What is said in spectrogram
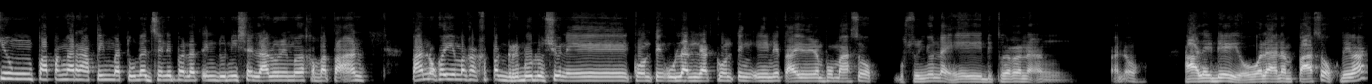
yung papangarapin matulad sa Nepal at Indonesia lalo na mga kabataan. Paano kayo makakapag-revolusyon eh konting ulan at konting init ayaw nang pumasok. Gusto niyo na eh deklara na ang ano, holiday o wala nang pasok, di ba?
